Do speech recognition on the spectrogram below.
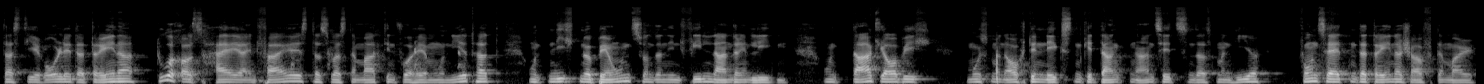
dass die Rolle der Trainer durchaus higher and fire ist, das, was der Martin vorher moniert hat, und nicht nur bei uns, sondern in vielen anderen Ligen. Und da, glaube ich, muss man auch den nächsten Gedanken ansetzen, dass man hier von Seiten der Trainerschaft einmal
